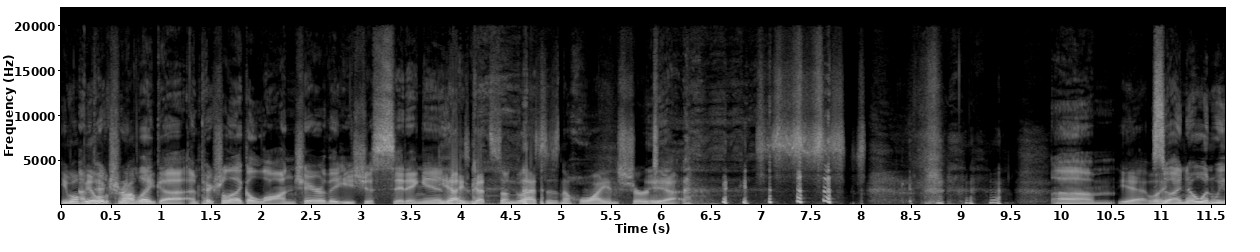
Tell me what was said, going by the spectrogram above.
he won't I'm be able to picturing probably like a I'm picturing like a lawn chair that he's just sitting in. Yeah, he's got sunglasses and a Hawaiian shirt. yeah. um Yeah, well, so I know when we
